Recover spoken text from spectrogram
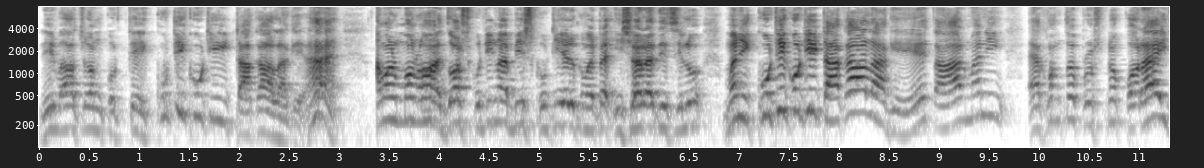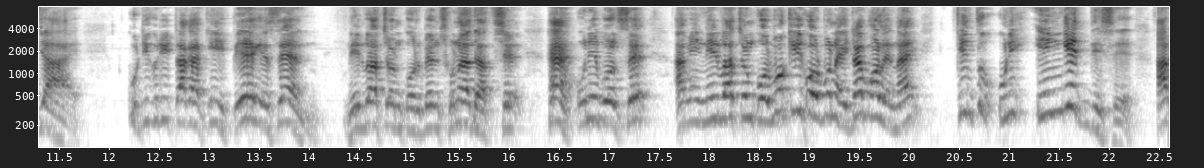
নির্বাচন করতে কোটি কোটি টাকা লাগে হ্যাঁ? আমার মনে হয় দশ কোটি না বিশ কোটি এরকম একটা ইশারা দিছিল। মানে কোটি কোটি টাকা লাগে, তার মানে এখন তো প্রশ্ন করাই যায়। কোটি কোটি টাকা কি পেয়ে গেছেন? নির্বাচন করবেন শোনা যাচ্ছে। হ্যাঁ উনি বলছে, আমি নির্বাচন করব, কি করব না, এটা বলে নাই, কিন্তু উনি ইঙ্গিত দিছে। আর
